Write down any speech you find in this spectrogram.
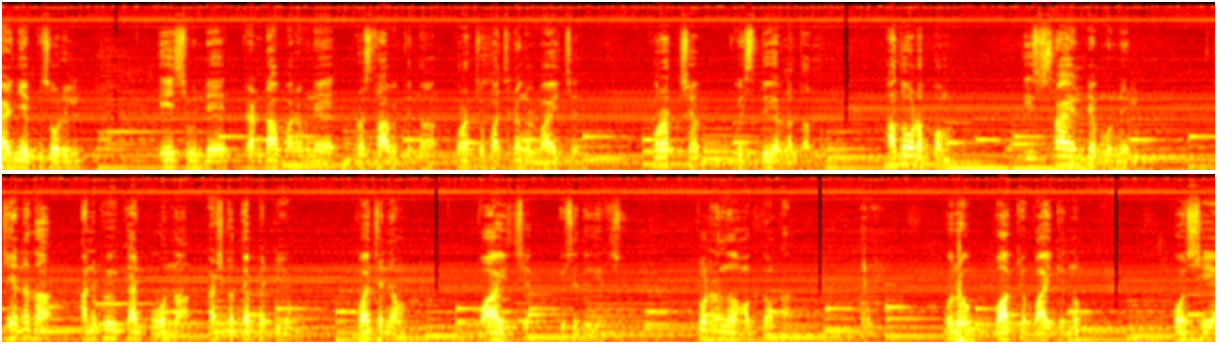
കഴിഞ്ഞ എപ്പിസോഡിൽ യേശുവിന്റെ രണ്ടാം വരവിനെ പ്രസ്താവിക്കുന്ന കുറച്ച് വചനങ്ങൾ വായിച്ച് കുറച്ച് വിശദീകരണം തന്നു. അതോടൊപ്പം ഇസ്രായേലിന്റെ മുന്നിൽ ജനത അനുഭവിക്കാൻ പോകുന്ന കഷ്ടത്തെപ്പറ്റിയും വചനം വായിച്ച് വിശദീകരിച്ചു. തുടർന്ന് നമുക്ക് നോക്കാം. ഒരു വാക്യം വായിക്കുന്നു. ഹോശയ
